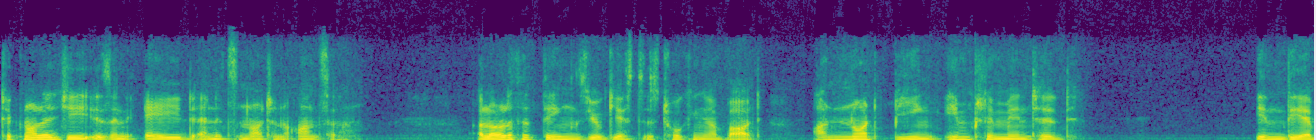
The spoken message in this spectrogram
Technology is an aid and it's not an answer. A lot of the things your guest is talking about are not being implemented in their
